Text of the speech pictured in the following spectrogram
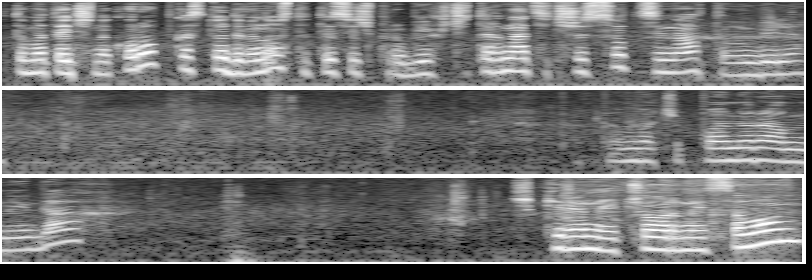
автоматична коробка, 190 тисяч пробіг, 14600 ціна автомобіля. Там бачу панорамний дах, шкіряний чорний салон.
